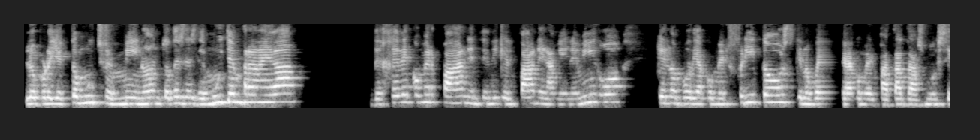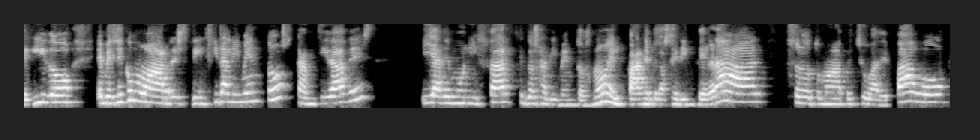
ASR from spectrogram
lo proyectó mucho en mí, ¿no? Entonces, desde muy temprana edad, dejé de comer pan, entendí que el pan era mi enemigo, que no podía comer fritos, que no podía comer patatas muy seguido. Empecé como a restringir alimentos, cantidades y a demonizar ciertos alimentos, ¿no? El pan empezó a ser integral, solo tomaba pechuga de pavo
